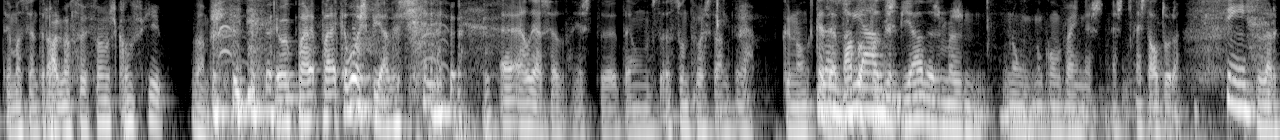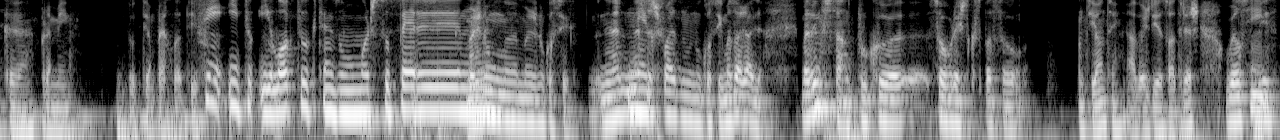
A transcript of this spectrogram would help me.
tema central. Pá, não sei se vamos conseguir. Vamos. Eu, para, para- acabou as piadas. Eh, Aliás, este é um assunto bastante. É. Que não, quer dizer, dá para fazer piadas, mas não, não convém neste, nesta altura. Sim. Apesar que, para mim, o tempo é relativo. Sim, e, tu, e logo tu que tens um humor super. Sim, sim. hum, Mas, não, mas não consigo. N- Nesse Negro. aspecto não consigo. Mas olha, olha, mas é interessante porque uh, sobre isto que se passou anteontem, há dois dias ou três, o Will Sim. Smith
